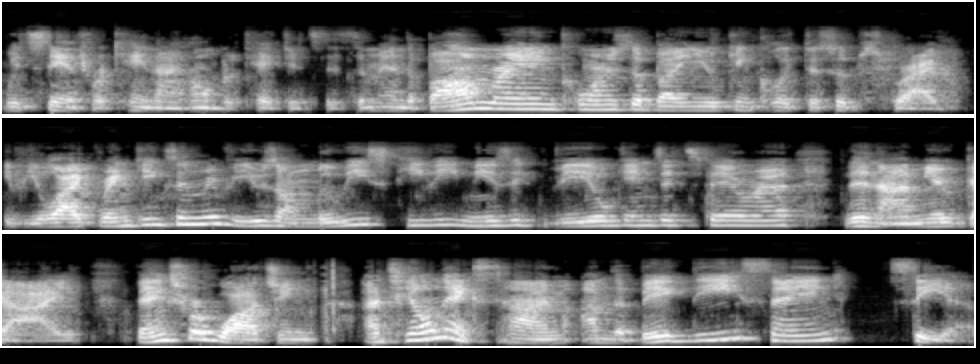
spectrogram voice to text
which stands for Canine Home Protection System. And the bottom right hand corner is the button you can click to subscribe. If you like rankings and reviews on movies, TV, music, video games, etc., then I'm your guy. Thanks for watching. Until next time, I'm the Big D saying, see ya.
